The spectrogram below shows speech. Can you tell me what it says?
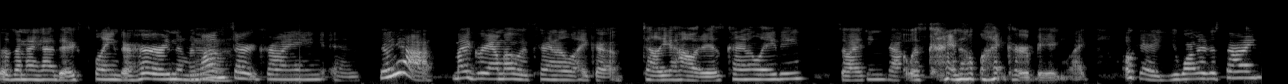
so then I had to explain to her, and then my mom started crying. And so, yeah, my grandma was kind of like a tell you how it is kind of lady. So I think that was kind of like her being like, okay, you wanted a sign?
